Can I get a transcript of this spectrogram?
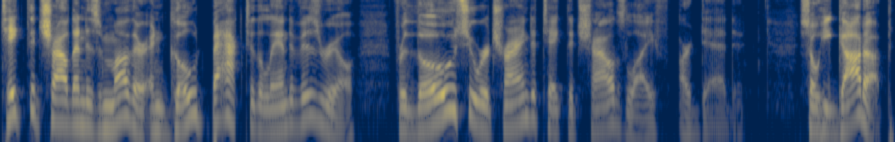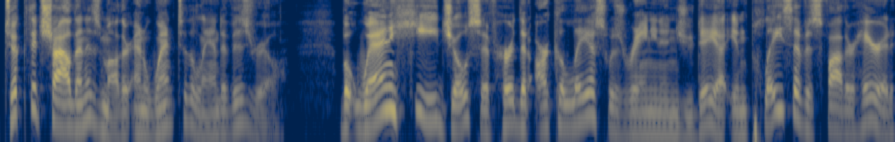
take the child and his mother, and go back to the land of Israel, for those who were trying to take the child's life are dead. So he got up, took the child and his mother, and went to the land of Israel. But when he, Joseph, heard that Archelaus was reigning in Judea in place of his father Herod,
